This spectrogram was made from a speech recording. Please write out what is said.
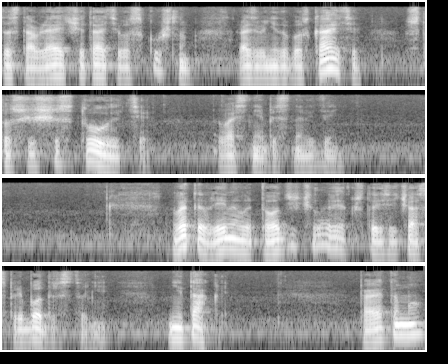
заставляет считать его скучным. Разве не допускаете, что существуете во сне без сновидений? В это время вы тот же человек, что и сейчас при бодрствовании. Не так ли? Поэтому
